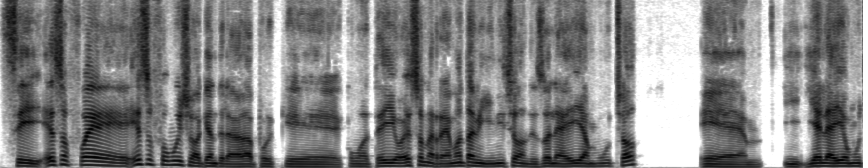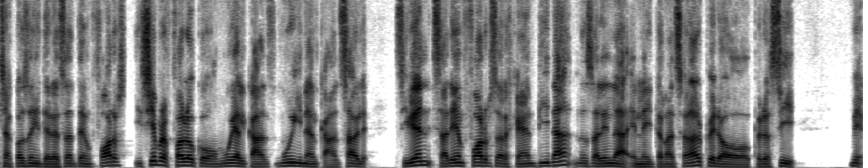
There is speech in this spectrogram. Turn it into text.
Sí, eso fue, eso fue muy choqueante, la verdad, porque, como te digo, eso me remonta a mi inicio donde yo leía mucho eh, y, he leído muchas cosas interesantes en Forbes y siempre fue algo como muy, muy inalcanzable. Si bien salí en Forbes Argentina, no salí en la, en la internacional, pero, pero sí. Me,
